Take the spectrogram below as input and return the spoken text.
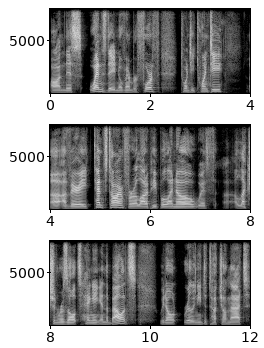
on this Wednesday, November 4th, 2020. Uh, a very tense time for a lot of people I know with uh, election results hanging in the balance we don't really need to touch on that.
